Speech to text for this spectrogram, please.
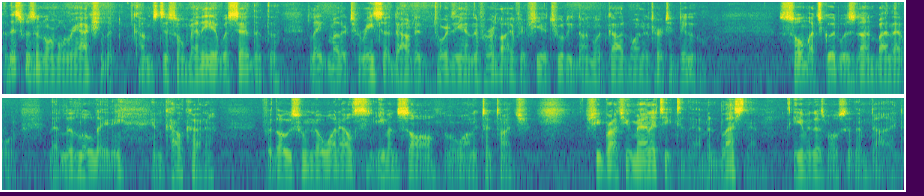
And this was a normal reaction that comes to so many. It was said that the late Mother Teresa doubted towards the end of her life if she had truly done what God wanted her to do so much good was done by that that little old lady in Calcutta for those whom no one else even saw or wanted to touch. She brought humanity to them and blessed them, even as most of them died.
